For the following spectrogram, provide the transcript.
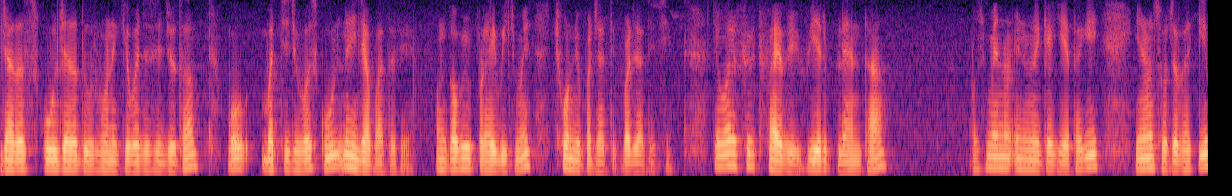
ज़्यादा स्कूल ज़्यादा दूर होने की वजह से जो था, वो बच्चे जो है स्कूल नहीं जा पाते थे। उनका भी पढ़ाई बीच में छोड़नी पड़ जाती पड़ जाती थी। जो हमारा फिफ्थ फाइव ईयर प्लान था, उसमें इन्होंने क्या किया था कि इन्होंने सोचा था कि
